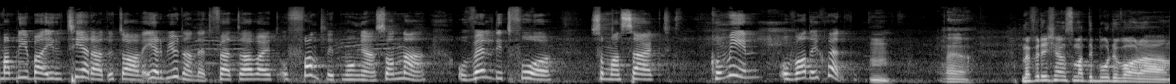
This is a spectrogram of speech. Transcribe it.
man blir bara irriterad av erbjudandet. För att det har varit ofantligt många sådana. Och väldigt få som har sagt kom in och var dig själv. Men för det känns som att det borde vara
